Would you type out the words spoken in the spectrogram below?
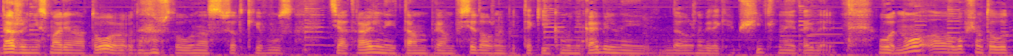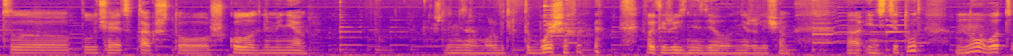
даже несмотря на то, что у нас все-таки вуз театральный, там прям все должны быть такие коммуникабельные, должны быть такие общительные и так далее. Вот, но, э, в общем-то, вот э, получается так, что школа для меня что, не знаю, может быть, как-то больше в этой жизни сделал, нежели чем э, институт. Ну, вот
